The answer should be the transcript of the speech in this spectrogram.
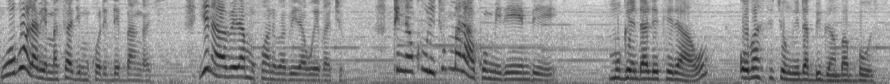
Woba olabye masaji mukoledde ebbanga ki? Ye nababeera mukwano babeera we batyo. Penakuli tumalaako mirembe. Mugenda lekeraawo oba si kyo ngenda bigamba boosi.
